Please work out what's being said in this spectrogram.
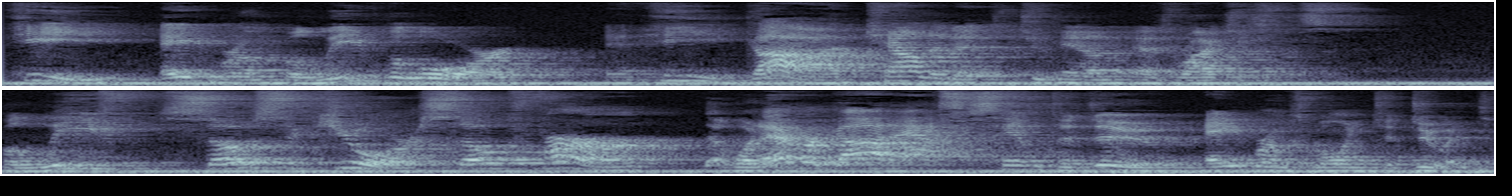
he, Abram, believed the Lord, and he, God, counted it to him as righteousness. Belief so secure, so firm, that whatever God asks him to do, Abram's going to do it.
